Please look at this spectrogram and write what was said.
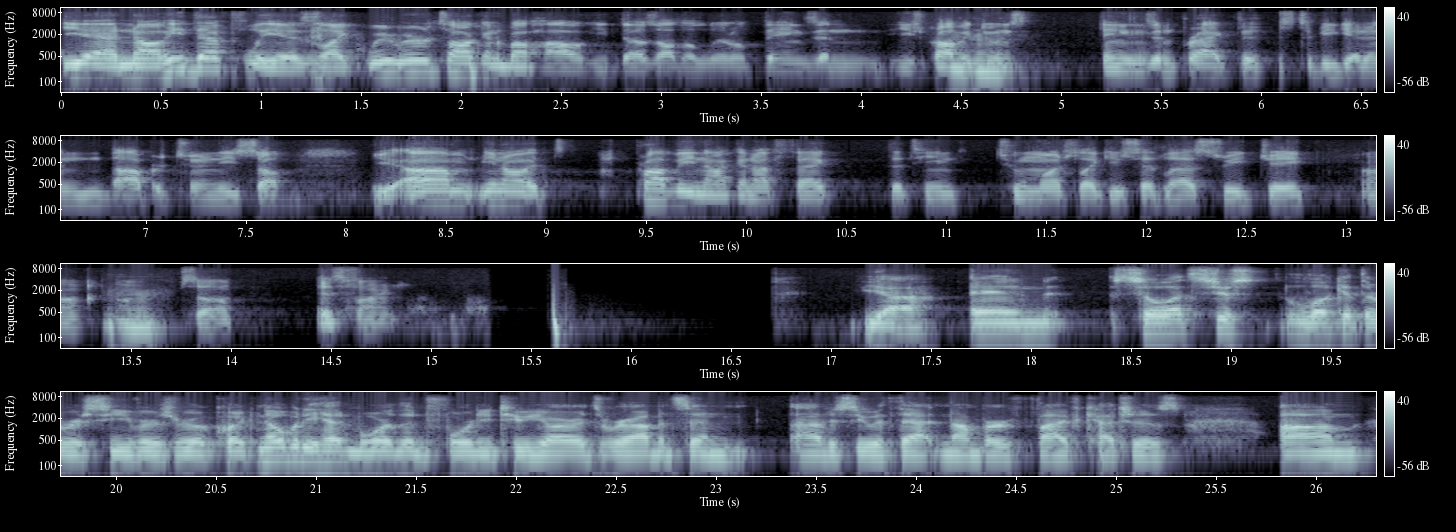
Yeah, no, he definitely is. Like we, we were talking about how he does all the little things, and he's probably Mhm. doing things in practice to be getting the opportunity. So, um, you know, it's probably not going to affect the team too much, like you said last week, Jake. Um, mm-hmm. So it's fine. Yeah, and so let's just look at the receivers real quick. Nobody had more than 42 yards. Robinson, obviously, with that number, five catches. Um,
